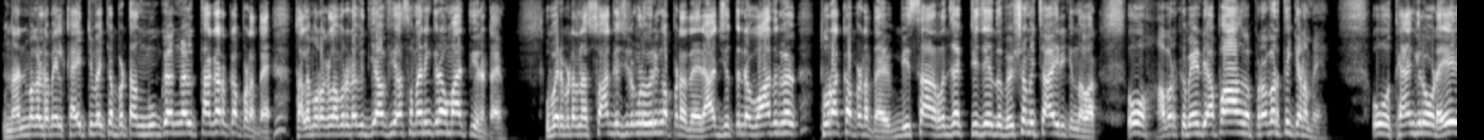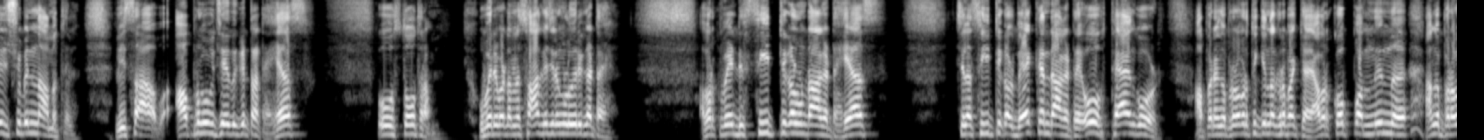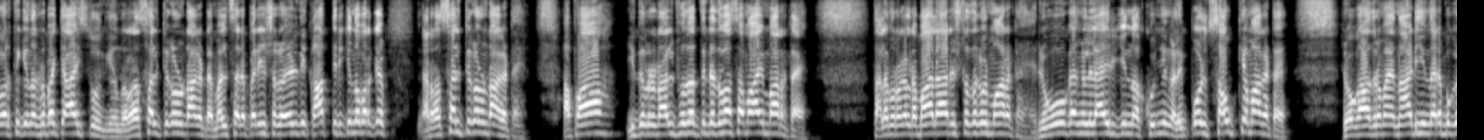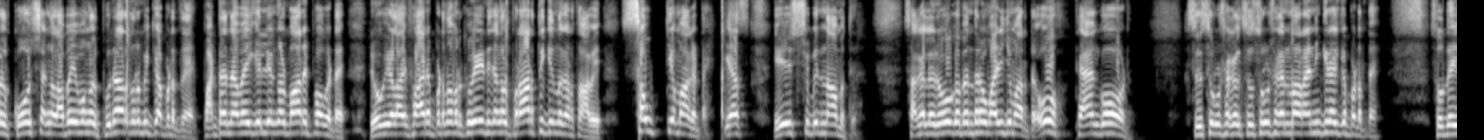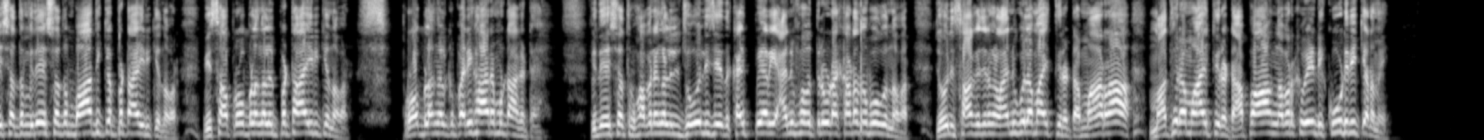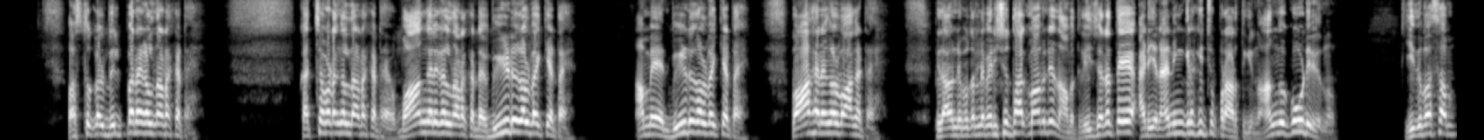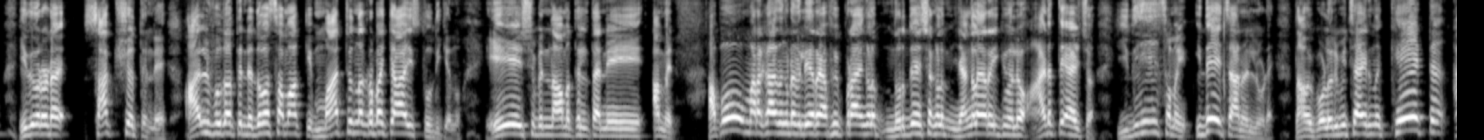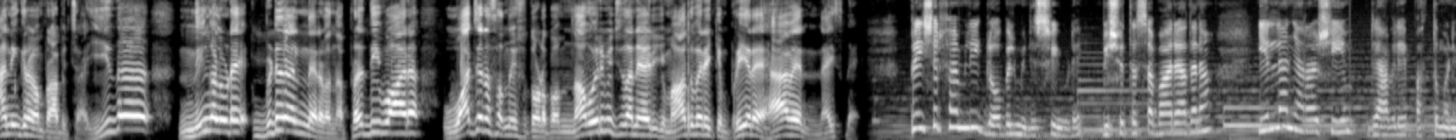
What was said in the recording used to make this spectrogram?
നന്മകളുടെ മേൽ കയറ്റി വയ്ക്കപ്പെട്ട മുഖങ്ങൾ തകർക്കപ്പെടട്ടെ. തലമുറകൾ അവരുടെ വിദ്യാഭ്യാസം അനുഗ്രഹമായി തീരട്ടെ. ഉപരിപഠന സാഹചര്യങ്ങൾ ഒരുങ്ങപ്പെടട്ടെ. രാജ്യത്തിന്റെ വാതിലുകൾ തുറക്കപ്പെടട്ടെ. വിസ റിജക്ട് ചെയ്ത് വിഷമിച്ചായിരിക്കുന്നവർ. ഓ അവർക്ക് വേണ്ടി അപ്പാകെ പ്രവർത്തിക്കണമേ. ഓ താങ്കിലോടെ യേശുവിൻ നാമത്തിൽ. വിസ അപ്രൂവ് ചെയ്ത് കിട്ടട്ടെ. യെസ് ഓ സ്തോത്രം. ഉപരിപഠന സാഹചര്യങ്ങൾ ഒരുങ്ങട്ടെ. അവർക്ക് വേണ്ടി സീറ്റുകൾ ഉണ്ടാകട്ടെ. യെസ് ചില സീറ്റുകൾ വേക്കന്റ് ആകട്ടെ. ഓ താങ്ക് ഗോഡ് അപ്പം അങ്ങ് പ്രവർത്തിക്കുന്ന കൃപയ്ക്കായി. അവർക്കൊപ്പം നിന്ന് അങ്ങ് പ്രവർത്തിക്കുന്ന കൃപയ്ക്കായി തോന്നിക്കുന്നു റിസൾട്ടുകൾ ഉണ്ടാകട്ടെ. മത്സര പരീക്ഷകൾ എഴുതി കാത്തിരിക്കുന്നവർക്ക് റിസൾട്ടുകൾ ഉണ്ടാകട്ടെ. അപ്പാ ഇതിവരുടെ അത്ഭുതത്തിന്റെ ദിവസമായി മാറട്ടെ. തലമുറകളുടെ ബാലാരിഷ്ടതകൾ മാറട്ടെ. രോഗങ്ങളിലായിരിക്കുന്ന കുഞ്ഞുങ്ങൾ ഇപ്പോൾ സൗഖ്യമാകട്ടെ. രോഗാതുരമായ നാഡീ നരമ്പുകൾ കോശങ്ങൾ അവയവങ്ങൾ പുനർനിർമ്മിക്കപ്പെടട്ടെ. പഠന വൈകല്യങ്ങൾ മാറിപ്പോകട്ടെ. രോഗികളായി ഭാരപ്പെടുന്നവർക്ക് വേണ്ടി ഞങ്ങൾ പ്രാർത്ഥിക്കുന്ന കർത്താവെ സൗഖ്യമാകട്ടെ. യെസ് യേശുബിൻ നാമത്തിൽ. സകല രോഗബന്ധനവും അഴിഞ്ഞു മാറട്ടെ. ഓ താങ്ക് ഗോഡ് ശുശ്രൂഷകൾ ശുശ്രൂഷകന്മാർ അനുഗ്രഹിക്കപ്പെടട്ടെ. സ്വദേശത്തും വിദേശത്തും ബാധിക്കപ്പെട്ടായിരിക്കുന്നവർ വിസ പ്രോബ്ലങ്ങളിൽപ്പെട്ടായിരിക്കുന്നവർ പ്രോബ്ലങ്ങൾക്ക് പരിഹാരമുണ്ടാകട്ടെ. വിദേശത്ത് ഭവനങ്ങളിൽ ജോലി ചെയ്ത് കൈപ്പേറിയ അനുഭവത്തിലൂടെ കടന്നു പോകുന്നവർ ജോലി സാഹചര്യങ്ങൾ അനുകൂലമായി തീരട്ടെ. മാറാ മധുരമായി തീരട്ടെ. അപ്പാങ് അവർക്ക് വേണ്ടി കൂടിരിക്കണമേ വസ്തുക്കൾ വിൽപ്പനകൾ നടക്കട്ടെ. കച്ചവടങ്ങൾ നടക്കട്ടെ. വാങ്ങലുകൾ നടക്കട്ടെ. വീടുകൾ വയ്ക്കട്ടെ. അമ്മേൻ വീടുകൾ വയ്ക്കട്ടെ. വാഹനങ്ങൾ വാങ്ങട്ടെ. പിതാവിന്റെ പുത്രന്റെ പരിശുദ്ധാത്മാവിന്റെ നാമത്തിൽ ഈ ജനത്തെ അടിയൻ അനുഗ്രഹിച്ചു പ്രാർത്ഥിക്കുന്നു. അങ്ങ് കൂടിരുന്നു. ഈ ദിവസം ഇവരുടെ സാക്ഷ്യത്തിന്റെ അത്ഭുതത്തിന്റെ ദിവസമാക്കി മാറ്റുന്ന കൃപയ്ക്കായി സ്തുതിക്കുന്നു. യേശുവിൻ നാമത്തിൽ തന്നെ അമൻ അപ്പോൾ മറക്കാതെ നിങ്ങളുടെ വലിയേറെ അഭിപ്രായങ്ങളും നിർദ്ദേശങ്ങളും ഞങ്ങളെ അറിയിക്കുമല്ലോ അടുത്ത ആഴ്ച ഇതേ സമയം ഇതേ ചാനലിലൂടെ നാം ഇപ്പോൾ ഒരുമിച്ചായിരുന്നു കേട്ട് അനുഗ്രഹം പ്രാപിച്ച ഇത് നിങ്ങളുടെ വിടുതൽ നേരമെന്ന പ്രതിവാര വചന സന്ദേശത്തോടൊപ്പം നാം ഒരുമിച്ച് തന്നെ ആയിരിക്കും അതുവരേക്കും പ്രിയരെ ഹാവ് എ നൈസ് ഡേ പ്രീഷർ ഫാമിലി ഗ്ലോബൽ മിനിസ്ട്രിയുടെ വിശുദ്ധ സഭാരാധന എല്ലാ ഞായറാഴ്ചയും രാവിലെ പത്ത് മണി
